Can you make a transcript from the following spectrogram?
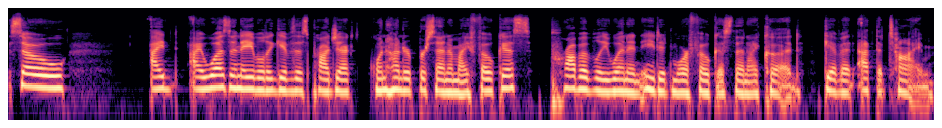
So I, I wasn't able to give this project 100% of my focus, probably when it needed more focus than I could give it at the time.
